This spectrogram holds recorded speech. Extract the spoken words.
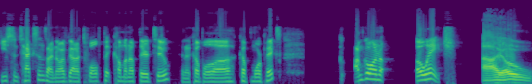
Houston Texans. I know I've got a 12 pick coming up there too, and a couple uh couple more picks. I'm going OH. I-O.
